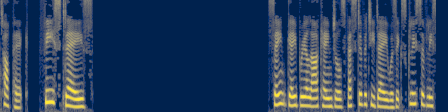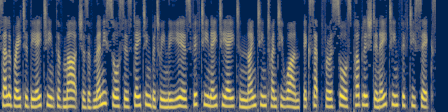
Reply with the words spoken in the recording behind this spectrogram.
Topic: Feast days Saint Gabriel Archangel's Festivity Day was exclusively celebrated 18 March as of many sources dating between the years 1588 and 1921, except for a source published in 1856,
